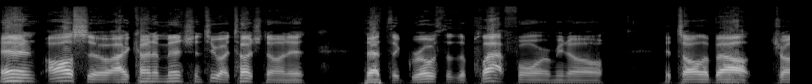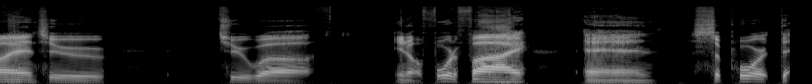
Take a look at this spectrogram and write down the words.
and also I kind of mentioned too I touched on it that the growth of the platform you know it's all about trying to to uh, you know fortify and support the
